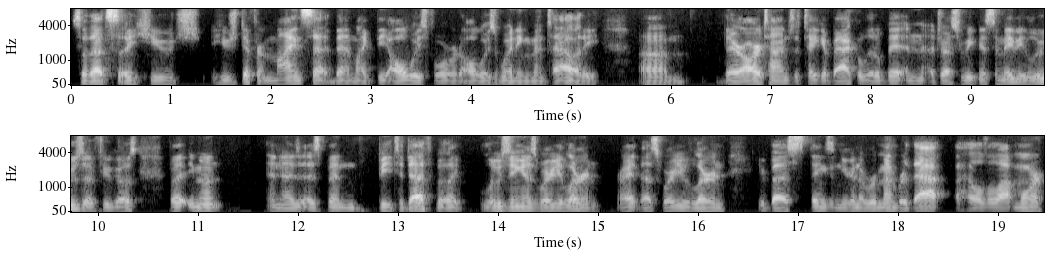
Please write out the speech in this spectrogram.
So that's a huge, huge different mindset than like the always forward, always winning mentality. Um, there are times to take it back a little bit and address your weakness and maybe lose a few goes, but you know, and has, been beat to death, but like losing is where you learn, right? That's where you learn your best things, and you're going to remember that a hell of a lot more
